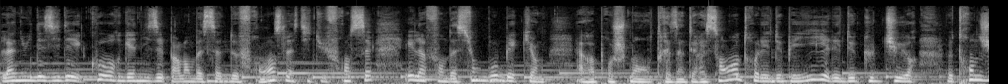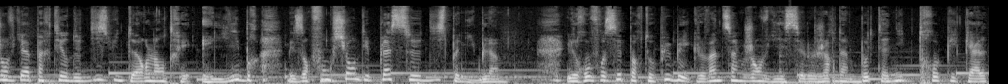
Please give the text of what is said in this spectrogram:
La nuit des idées est co-organisée par l'ambassade de France, l'Institut français et la Fondation Gulbenkian. Un rapprochement très intéressant entre les deux pays et les deux cultures. Le 30 janvier à partir de 18h, l'entrée est libre, mais en fonction des places disponibles. Il rouvre ses portes au public le 25 janvier. C'est le jardin botanique tropical.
